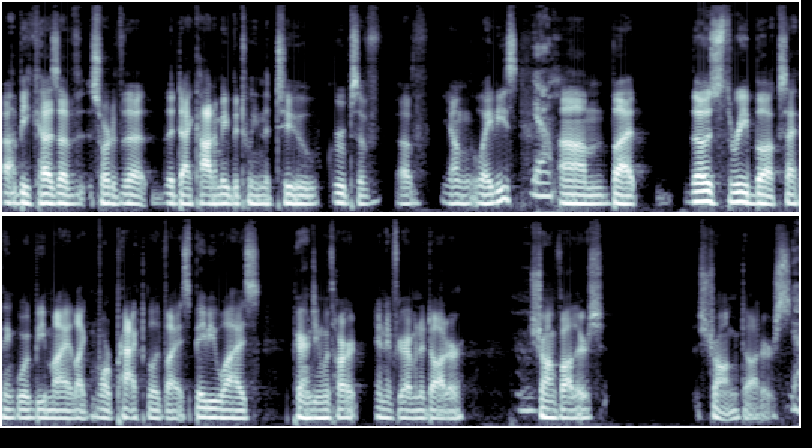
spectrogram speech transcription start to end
uh, because of sort of the the dichotomy between the two groups of of young ladies. Yeah. Um, but those three books, I think, would be my like more practical advice: Baby Wise, Parenting with Heart, and if you're having a daughter, Mhm. Strong Fathers, Strong Daughters. Yeah.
